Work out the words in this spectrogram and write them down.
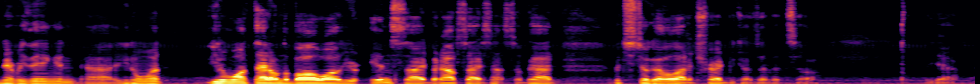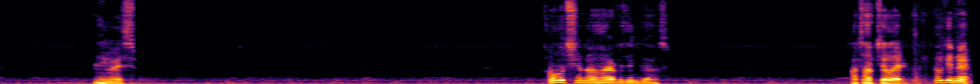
and everything, and uh, you don't want you don't want that on the ball while you're inside, but outside it's not so bad. But you still got a lot of tread because of it, so yeah. Anyways. I'll let you know how everything goes. I'll talk to you later. Good night.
